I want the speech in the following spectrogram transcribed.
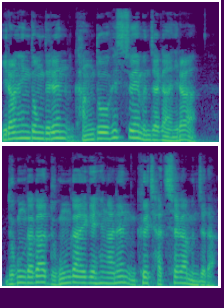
이런 행동들은 강도 횟수의 문제가 아니라 누군가가 누군가에게 행하는 그 자체가 문제다.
